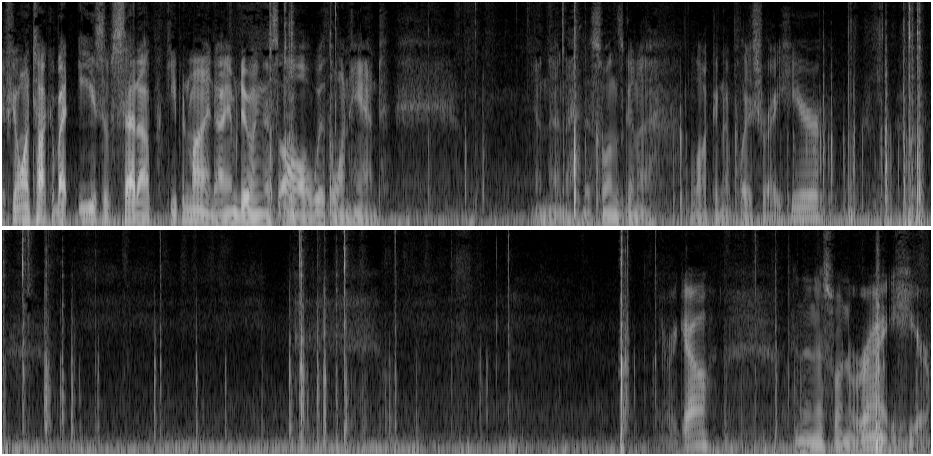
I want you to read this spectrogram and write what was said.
if you want to talk about ease of setup, keep in mind I am doing this all with one hand. And then this one's gonna lock into place right here. We go. And then this one right here.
